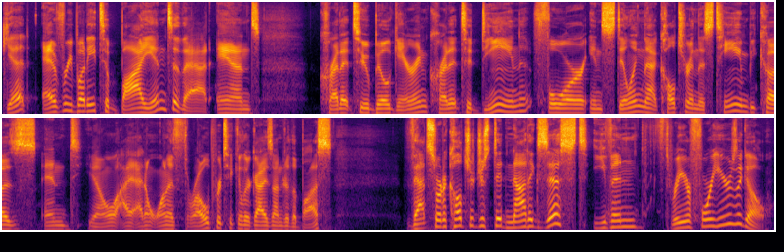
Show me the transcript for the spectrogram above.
get everybody to buy into that. And credit to Bill Guerin, credit to Dean for instilling that culture in this team because, and, you know, I, I don't want to throw particular guys under the bus that sort of culture just did not exist even three or four years ago.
